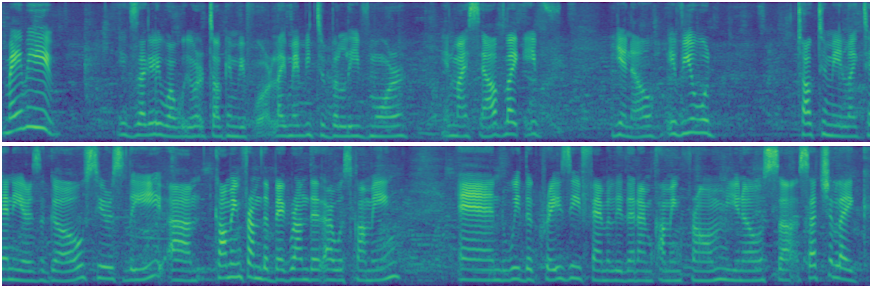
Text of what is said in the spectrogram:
Maybe exactly what we were talking before. Like maybe to believe more in myself. Like if you know, if you would talk to me like 10 years ago, seriously, um, coming from the background that I was coming, and with the crazy family that I'm coming from, you know, so, such a like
